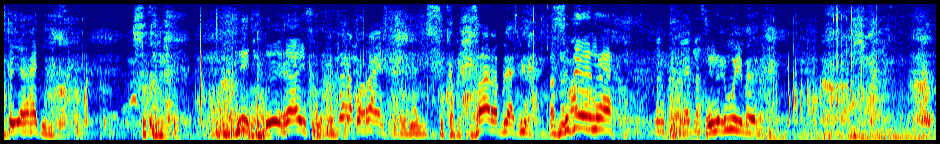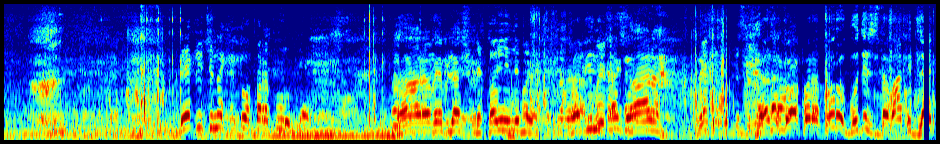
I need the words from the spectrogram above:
Стоять нахуй. Сука, бля. Ідь, ти грайся. Зараз пограєшся, журналіст. Сука, бля. Зараз, блядь, мені. Сиди нахуй. Не нервуй мене. Виключи нахер ту апаратуру, блядь. Зараз ви, блядь. Ніхто її не бере. Він так Зараз. таку апаратуру будеш здавати, блядь,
